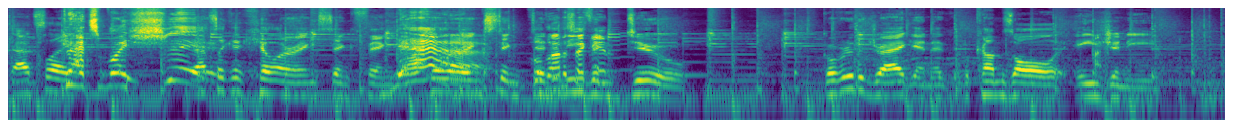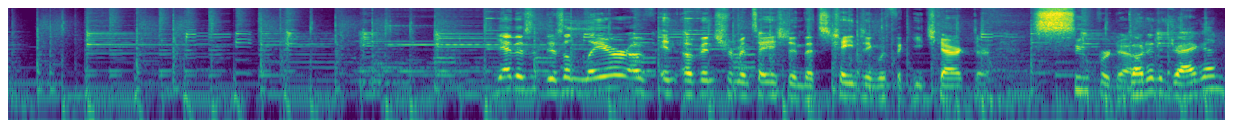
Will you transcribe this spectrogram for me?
that's like That's my shit. that's like a Killer Instinct thing. that Yeah. Killer Instinct Hold on didn't a even second. do. Go over to the dragon. It becomes all Asian-y. Yeah. There's there's a layer of in, of instrumentation that's changing with the, each character. Super dope. Go to the dragon.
